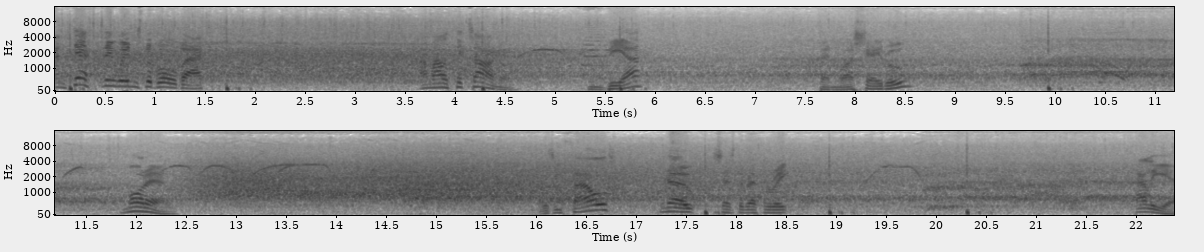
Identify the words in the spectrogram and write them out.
And deftly wins the ball back. Amalfitano. Mbia. Benoit Cheyrou. Morel. Was he fouled? No, says the referee. Allier.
